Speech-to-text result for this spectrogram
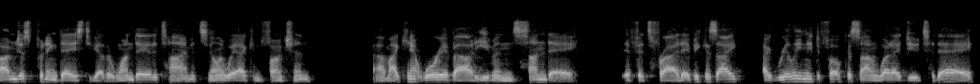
I'm just putting days together one day at a time. It's the only way I can function um, I can't worry about even Sunday if it's Friday because I, I really need to focus on what I do today.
